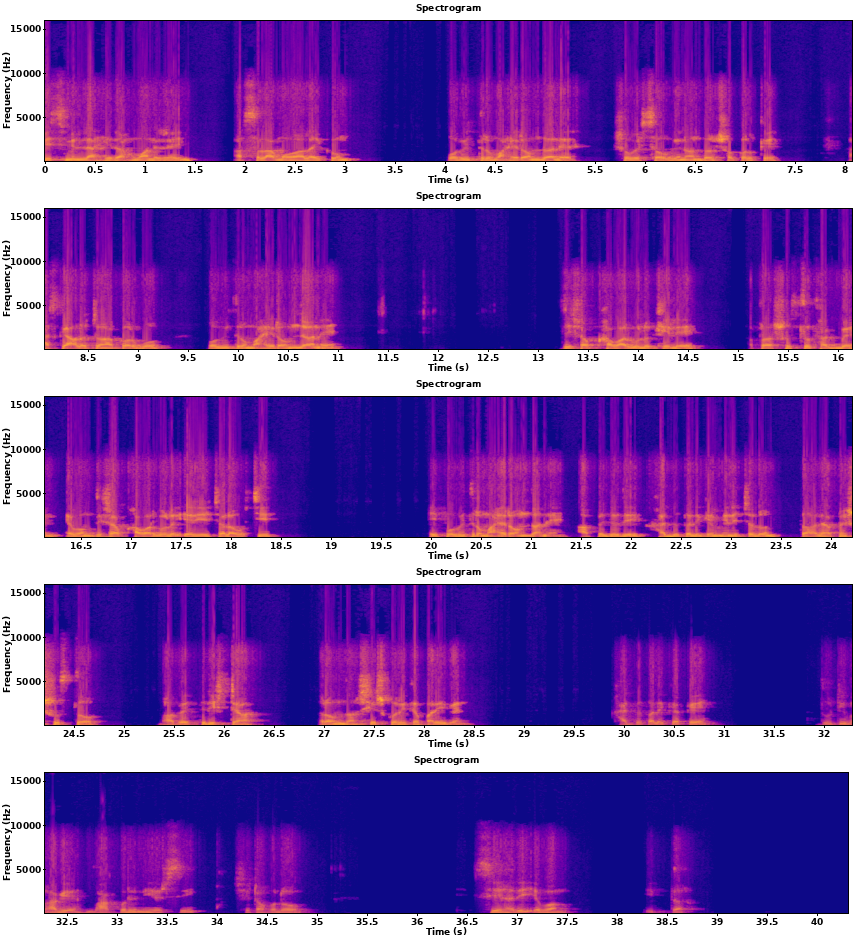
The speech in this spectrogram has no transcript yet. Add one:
বিসমিল্লাহ রহমান রহিম। আসসালামু আলাইকুম। পবিত্র মাহে রমজানের শুভেচ্ছা, অভিনন্দন সকলকে। আজকে আলোচনা করব পবিত্র মাহে রমজানে যেসব খাবারগুলো খেলে আপনারা সুস্থ থাকবেন এবং যেসব খাবারগুলো এড়িয়ে চলা উচিত, এই পবিত্র মাহে রমজানে আপনি যদি খাদ্য তালিকা মেনে চলুন, তাহলে আপনি সুস্থ ভাবে ত্রিশটা রমজান শেষ করিতে পারিবেন। খাদ্য তালিকাকে দুটি ভাগে ভাগ করে নিয়ে এসেছি। সেটা হলো সিহারি এবং ইফতার।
